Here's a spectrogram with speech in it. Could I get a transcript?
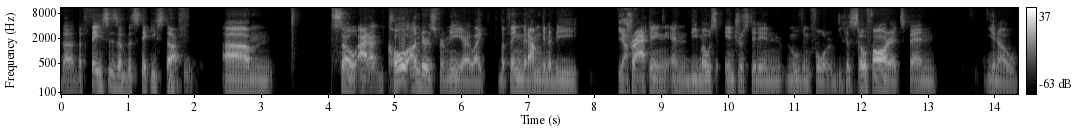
the, the faces of the sticky stuff. Um, so I Cole unders for me are like the thing that I'm gonna be Yeah. tracking and the most interested in moving forward because so far it's been, you know,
